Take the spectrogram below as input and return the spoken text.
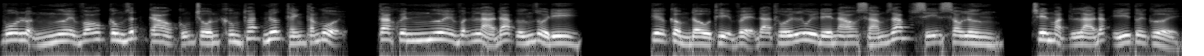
vô luận ngươi võ công rất cao cũng trốn không thoát nước thánh tắm gội, ta khuyên ngươi vẫn là đáp ứng rồi đi. Kia cầm đầu thị vệ đã thối lui đến áo xám giáp sĩ sau lưng, trên mặt là đắc ý tươi cười.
